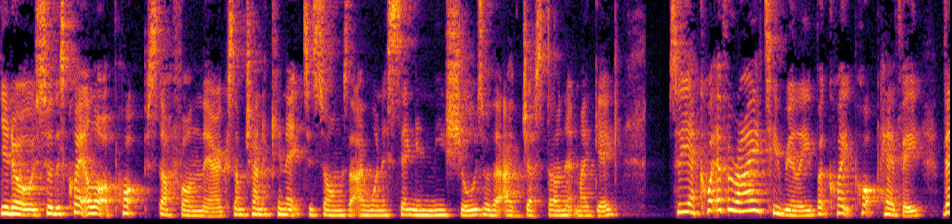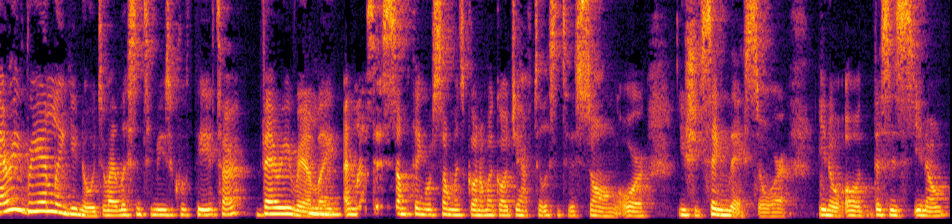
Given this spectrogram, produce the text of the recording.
you know, so there's quite a lot of pop stuff on there because I'm trying to connect to songs that I want to sing in these shows or that I've just done at my gig. So yeah, quite a variety really, but quite pop heavy. Very rarely, you know, do I listen to musical theatre. Very rarely, mm. unless it's something where someone's gone, "Oh my god, you have to listen to this song," or "You should sing this," or you know, "Oh, this is you know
